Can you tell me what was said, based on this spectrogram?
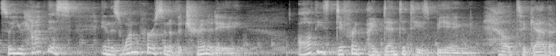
So you have this, in this one person of the Trinity, all these different identities being held together.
